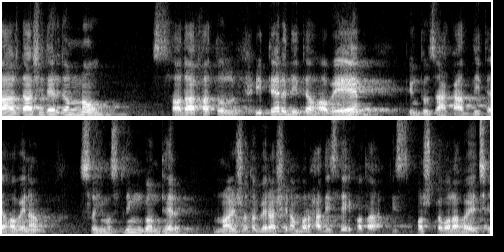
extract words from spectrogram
দাস দাসীদের জন্য? সদাকাতুল ফিতের দিতে হবে, কিন্তু জাকাত দিতে হবে না। সহি মুসলিম গ্রন্থের নয় শত বিরাশি নম্বর হাদিসে কথা স্পষ্ট বলা হয়েছে।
